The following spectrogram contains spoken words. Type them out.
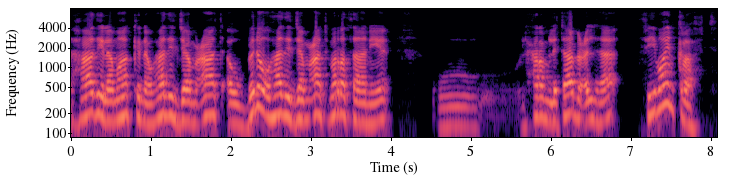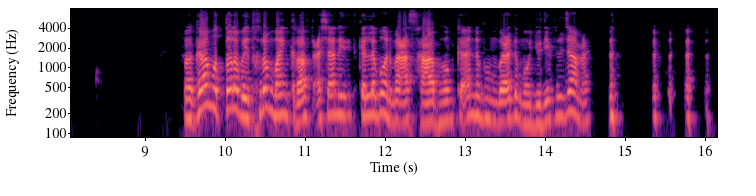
هذه الأماكن أو هذه الجامعات أو بنوا هذه الجامعات مرة ثانية والحرم اللي تابع لها في ماينكرافت. فقاموا الطلبة يدخلون ماينكرافت عشان يتكلمون مع أصحابهم كأنهم هم بعدهم موجودين في الجامعة.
